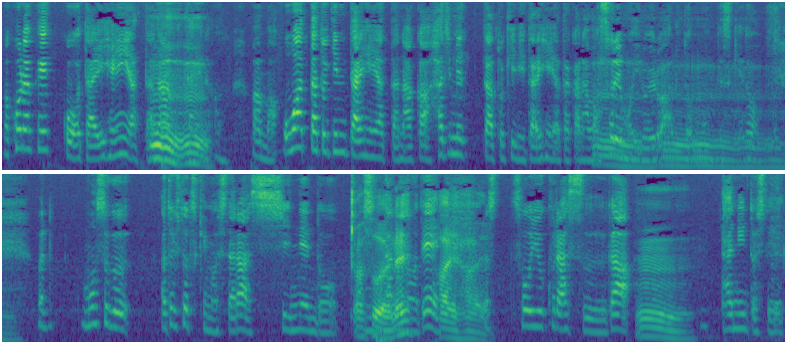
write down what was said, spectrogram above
まあ、これは結構大変やったなみたいな、まあまあ終わった時に大変やったなか始めた時に大変やったかな、まあ、それもいろいろあると思うんですけど、うん。まあ、もうすぐあと一月もしたら新年度。になるので、はいはい。そういうクラスがうん。担任として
